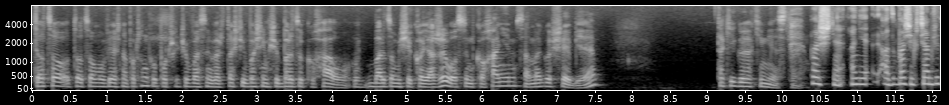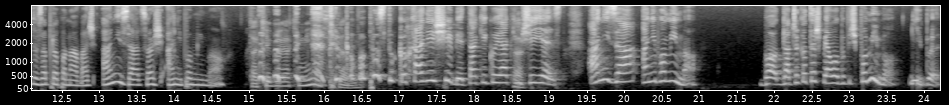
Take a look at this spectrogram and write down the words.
to co, to, co mówiłaś na początku o poczuciu własnej wartości, właśnie mi się bardzo kochało, bardzo mi się kojarzyło z tym kochaniem samego siebie, takiego jakim jestem. Właśnie, a, nie, a właśnie chciałam ci to zaproponować. Ani za coś, ani pomimo. Takiego jakim jestem. Tylko po prostu kochanie siebie, takiego jakim Tak. się jest. Ani za, ani pomimo. Bo dlaczego też miałoby być pomimo niby?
